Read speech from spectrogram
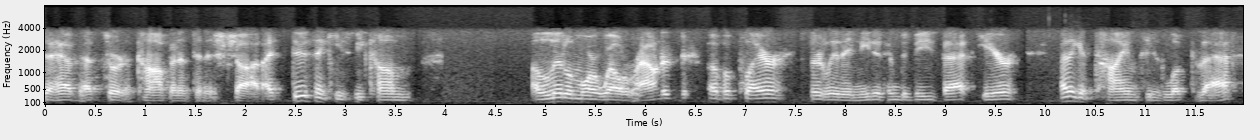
to have that sort of confidence in his shot. I do think he's become a little more well rounded of a player. Certainly, they needed him to be that here. I think at times he's looked that.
